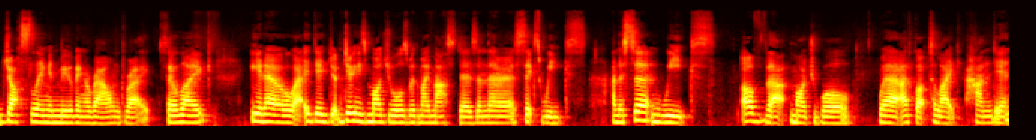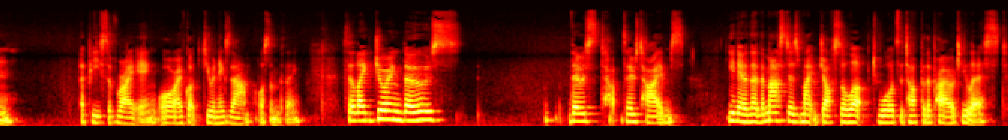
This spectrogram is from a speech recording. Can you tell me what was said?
jostling and moving around, right? So like, you know, I did, I'm doing these modules with my masters and there are six weeks and there's certain weeks of that module where I've got to like hand in a piece of writing or I've got to do an exam or something. So like during those those t- those times, you know, that the masters might jostle up towards the top of the priority list.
